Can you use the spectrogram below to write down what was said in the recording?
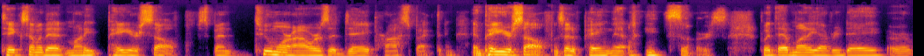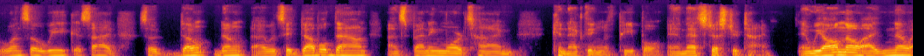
take some of that money, pay yourself, spend two more hours a day prospecting, and pay yourself instead of paying that lead source. Put that money every day or once a week aside. So don't don't I would say double down on spending more time connecting with people, and that's just your time. And we all know, I know,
